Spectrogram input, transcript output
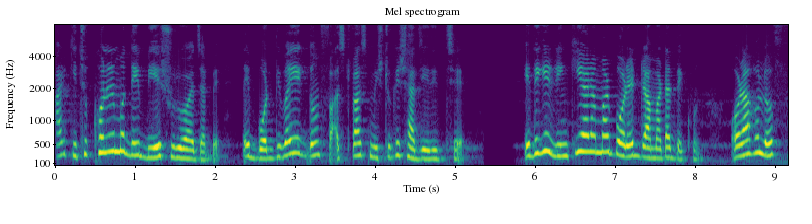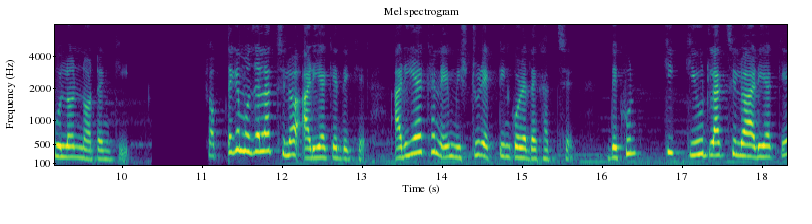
আর কিছুক্ষণের মধ্যেই বিয়ে শুরু হয়ে যাবে তাই বর্দিবাই একদম ফাস্ট ফাস্ট মিষ্টুকে সাজিয়ে দিচ্ছে। এদিকে রিঙ্কি আর আমার পরের ড্রামাটা দেখুন। ওরা হলো ফুল অন নটাঙ্কি সব থেকে মজা লাগছিল আরিয়াকে দেখে। আরিয়া এখানে মিষ্টুর অ্যাক্টিং করে দেখাচ্ছে। দেখুন কি কিউট লাগছিল আরিয়াকে।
